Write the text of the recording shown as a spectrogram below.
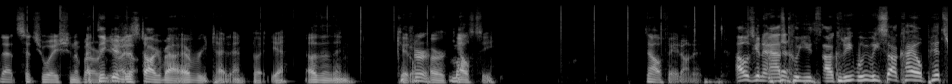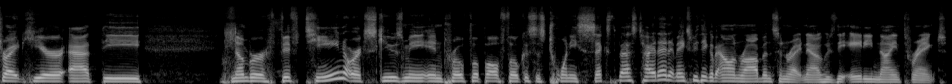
that situation if I, I think you. you're I just talking about every tight end, but yeah, other than Kittle Sure. or Kelce. Now I'll fade on it. I was going to ask who you thought because we, we we saw Kyle Pitts right here at the number 15, or excuse me, in Pro Football Focus's 26th best tight end. It makes me think of Allen Robinson right now, who's the 89th ranked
